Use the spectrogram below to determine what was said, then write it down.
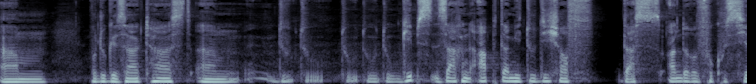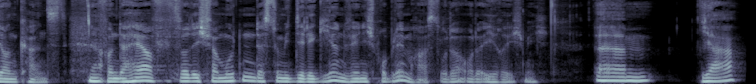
ähm, wo du gesagt hast, ähm, du, du, du, du, du gibst Sachen ab, damit du dich auf das andere fokussieren kannst. Ja. Von daher würde ich vermuten, dass du mit Delegieren wenig Problem hast, oder? Oder irre ich mich? Ähm, ja,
